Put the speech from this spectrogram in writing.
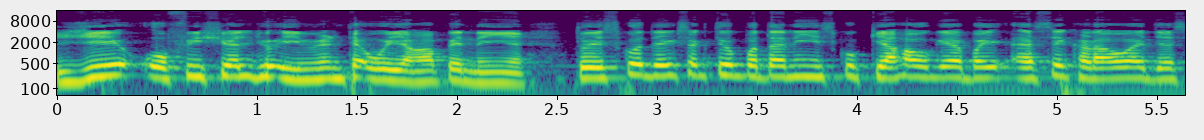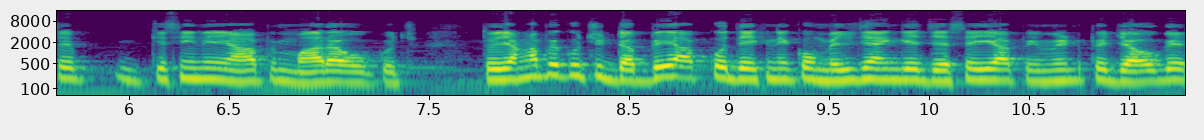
ये ऑफिशियल जो इवेंट है, वो यहाँ पे नहीं है। तो इसको देख सकते हो, पता नहीं इसको क्या हो गया। भाई, ऐसे खड़ा हुआ है, जैसे किसी ने यहाँ पे मारा हो कुछ। तो यहाँ पे कुछ डब्बे आपको देखने को मिल जाएँगे, जैसे ही आप इवेंट पे जाओगे।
